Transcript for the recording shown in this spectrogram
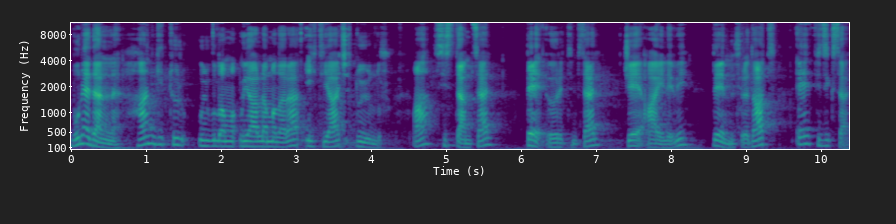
Bu nedenle hangi tür uygulama uyarlamalara ihtiyaç duyulur? A. Sistemsel B. Öğretimsel C. Ailevi D. Müfredat E. Fiziksel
